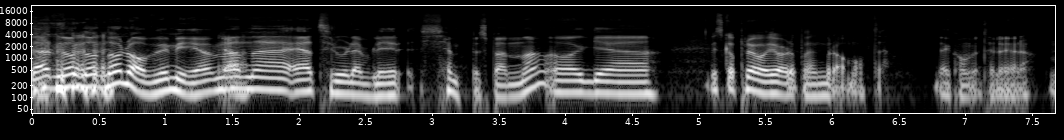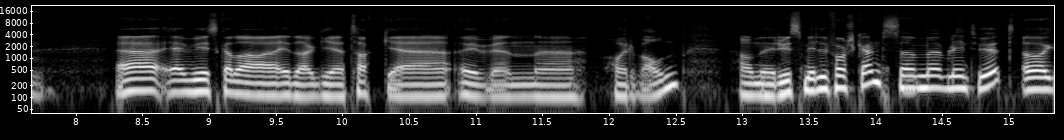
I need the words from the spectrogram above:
Er, nå, nå, nå lover vi mye, men ja. jeg tror det blir kjempespennende. Og uh, Vi skal prøve å gjøre det på en bra måte. det kommer vi til å gjøre. Mm. Uh, vi skal da i dag takke Øyvind uh, Horvalden, han rusmiddelforskeren som ble intervjuet, og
